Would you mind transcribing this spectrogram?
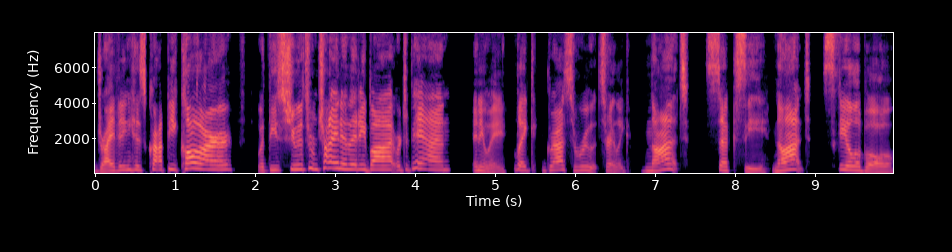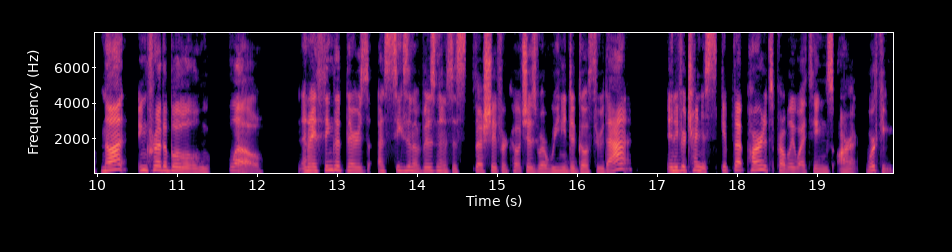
driving his crappy car with these shoes from China that he bought or Japan. Anyway, like grassroots, right? Like not sexy, not scalable, not incredible flow. And I think that there's a season of business, especially for coaches, where we need to go through that. And if you're trying to skip that part, it's probably why things aren't working.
